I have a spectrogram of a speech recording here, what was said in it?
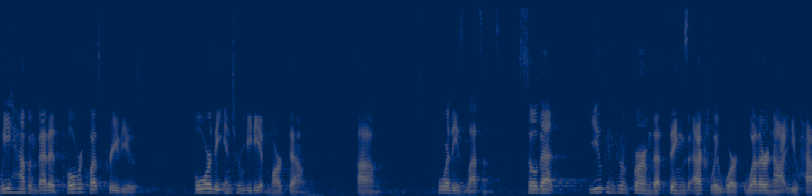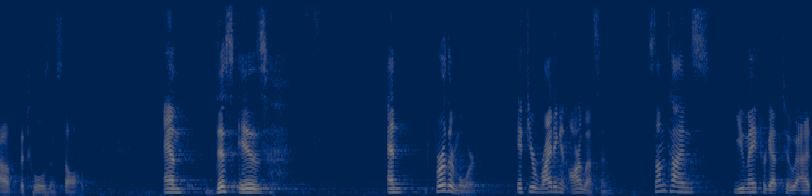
we have embedded pull request previews for the intermediate markdown um, for these lessons so that you can confirm that things actually work whether or not you have the tools installed. And this is, and furthermore, if you're writing an R lesson, sometimes you may forget to, add,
